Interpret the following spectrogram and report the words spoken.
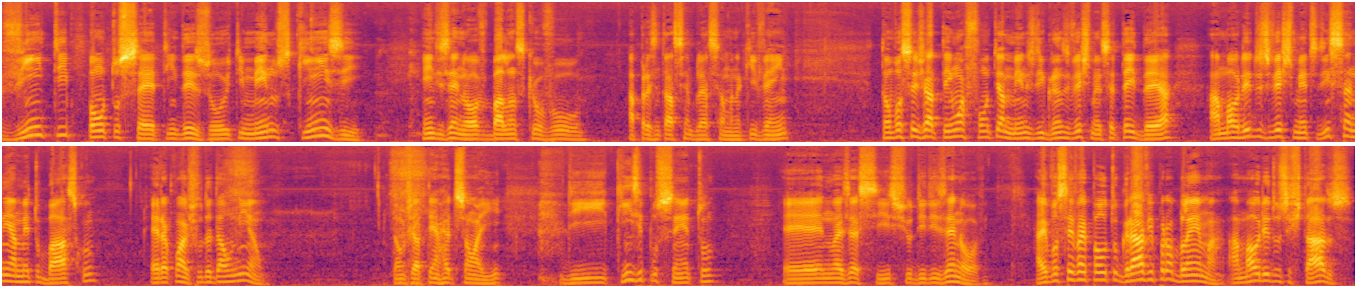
20,7 em 18 e menos 15 em 19, balanço que eu vou apresentar à Assembleia semana que vem. Então você já tem uma fonte a menos de grandes investimentos. Você tem ideia, a maioria dos investimentos de saneamento básico era com a ajuda da União. Então já tem a redução aí de 15% é, no exercício de 19. Aí você vai para outro grave problema. A maioria dos estados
